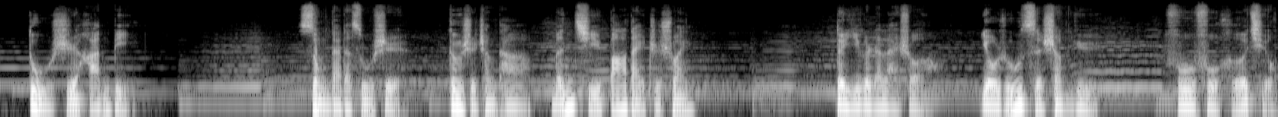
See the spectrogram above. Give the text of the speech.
“杜诗韩笔”。宋代的苏轼更是称他“文起八代之衰”。对一个人来说，有如此盛誉，夫复何求？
